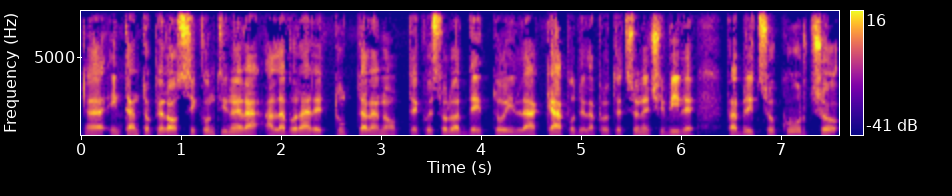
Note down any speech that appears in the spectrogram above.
Eh, intanto però si continuerà a lavorare tutta la notte, questo lo ha detto il capo della protezione civile Fabrizio Curcio,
